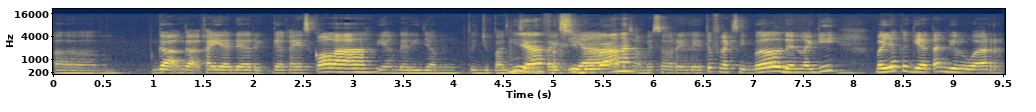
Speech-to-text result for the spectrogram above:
em, nggak nggak kayak dari nggak kayak sekolah yang dari jam 7 pagi Iya, sampai siang banget. sampai sore Nah, itu fleksibel dan lagi banyak kegiatan di luar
